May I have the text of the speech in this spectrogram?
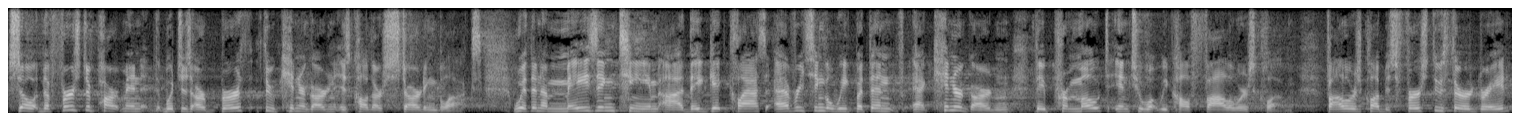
So, the first department, which is our birth through kindergarten, is called our starting blocks. With an amazing team, uh, they get class every single week, but then at kindergarten, they promote into what we call Followers Club. Followers Club is first through third grade,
